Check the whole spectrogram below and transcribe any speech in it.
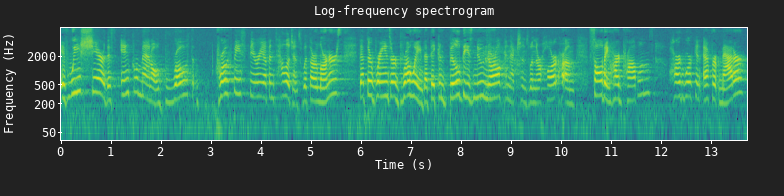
If we share this incremental growth growth-based theory of intelligence with our learners that their brains are growing that they can build these new neural connections when they're hard, um, solving hard problems hard work and effort matter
